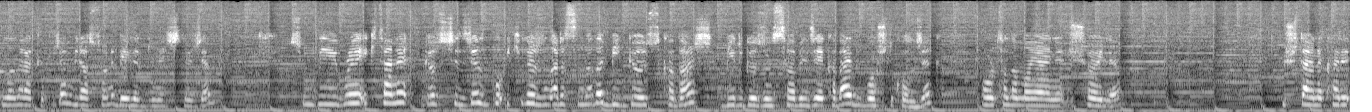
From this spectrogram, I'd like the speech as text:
kullanarak yapacağım. Biraz sonra belirginleştireceğim. Şimdi buraya iki tane göz çizeceğiz. Bu iki gözün arasında da bir göz kadar, bir gözün sığabileceği kadar bir boşluk olacak. Ortalama yani şöyle. Üç tane kare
